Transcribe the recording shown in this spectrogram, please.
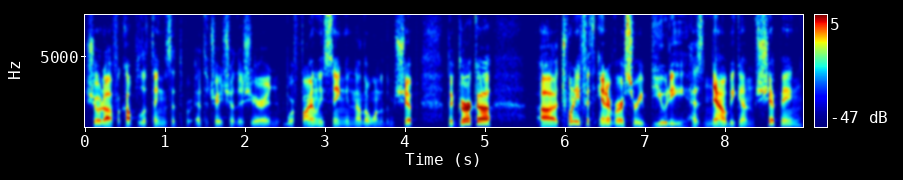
showed off a couple of things at the at the trade show this year, and we're finally seeing another one of them ship. The Gurkha uh, 25th anniversary Beauty has now begun shipping.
